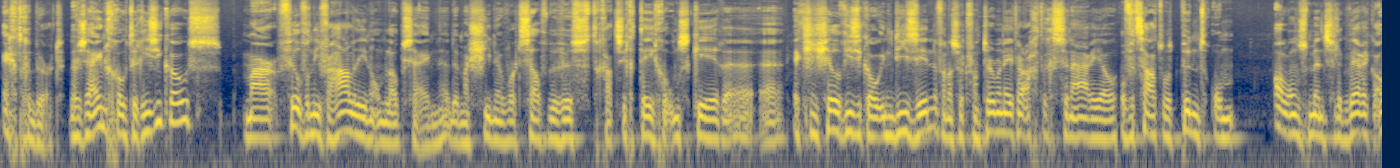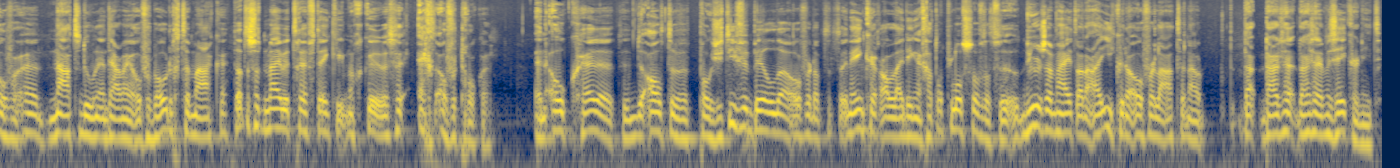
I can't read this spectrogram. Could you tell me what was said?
echt gebeurt. Er zijn grote risico's. Maar veel van die verhalen die in omloop zijn, de machine wordt zelfbewust, gaat zich tegen ons keren. Uh, existentieel risico in die zin, van een soort van Terminator-achtig scenario. Of het staat op het punt om al ons menselijk werk over, uh, na te doen en daarmee overbodig te maken. Dat is wat mij betreft denk ik nog echt overtrokken. En ook de, al te positieve beelden over dat het in één keer allerlei dingen gaat oplossen. Of dat we duurzaamheid aan AI kunnen overlaten. Nou, daar, daar, daar zijn we zeker niet.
